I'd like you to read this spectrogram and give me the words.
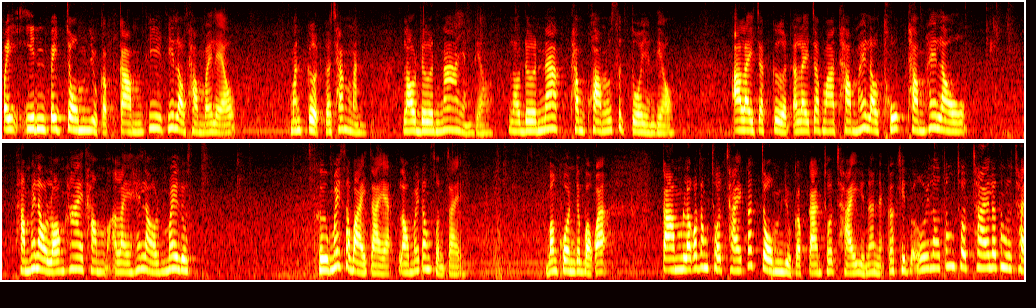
ไปอินไปจมอยู่กับกรรมที่ที่เราทำไว้แล้ว มันเกิดก็ช่างมัน เราเดินหน้าอย่างเดียว เราเดินหน้าทำความรู้สึกตัวอย่างเดียว อะไรจะเกิดอะไรจะมาทำให้เราทุกข์ทำให้เราทำให้เราร้องไห้ทำอะไรให้เราไม่รู้ คือไม่สบายใจอะเราไม่ต้องสนใจ บางคนจะบอกว่ากรรมเราก็ต้องชดใช้ก็จมอยู่กับการชดใช้อยู่นั่นเนี่ยก็คิดว่าเอ้ยเราต้องชดใช้เราต้องชดใช้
